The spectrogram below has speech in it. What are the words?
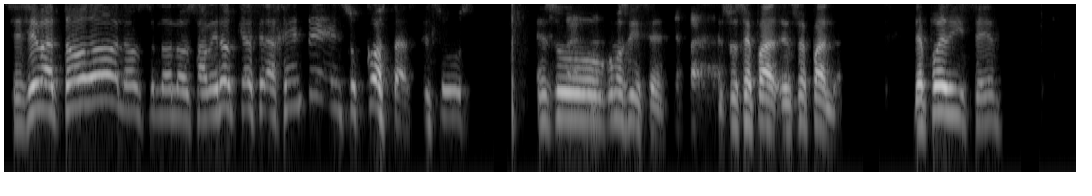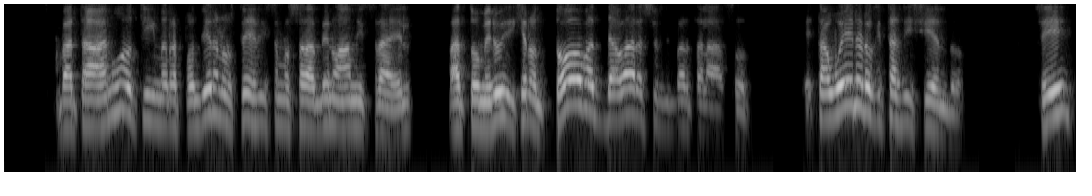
se lleva todos los, los, los que hace la gente en sus costas, en sus, en su, ¿cómo se dice? En, sus espalda, en su espalda. Después dice, me respondieron ustedes, dice Moshe Rabbeinu a Israel, Batomerú y dijeron, todo Está bueno lo que estás diciendo. ¿Sí?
